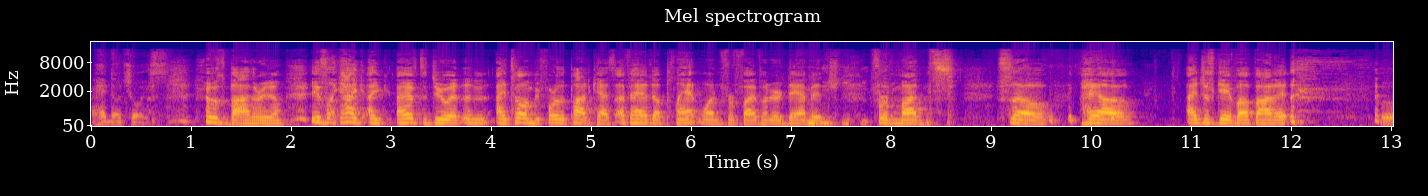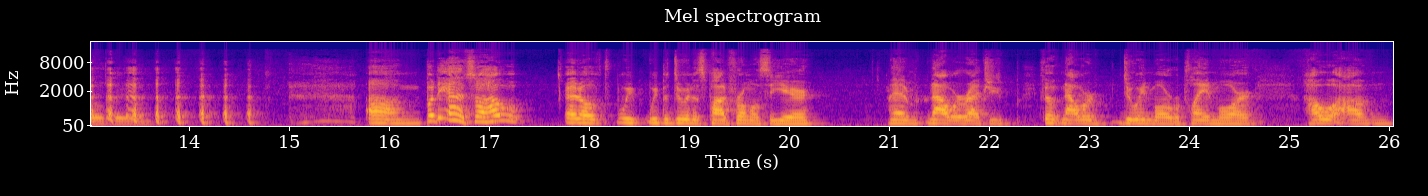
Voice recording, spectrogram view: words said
I had no choice. It was bothering him. He's like, I, I, I have to do it. And I told him before the podcast, I've had to plant one for 500 damage for months. So I, uh, I just gave up on it. Oh man! But yeah, so how, you know we, we've been doing this pod for almost a year. And now we're actually, feel like now we're doing more, we're playing more. How, um,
